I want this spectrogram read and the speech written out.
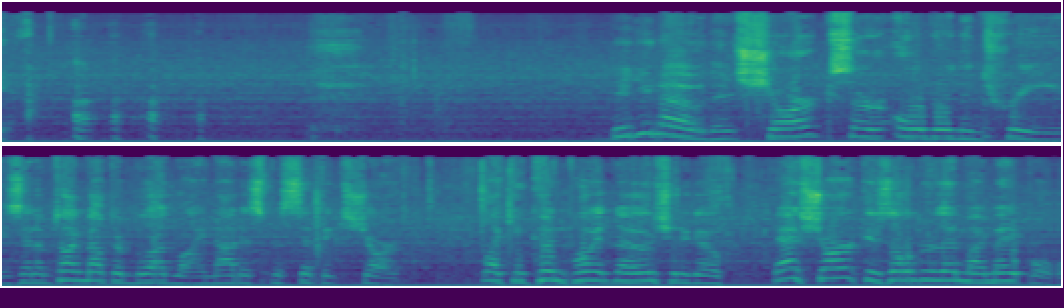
Yeah. Did you know that sharks are older than trees? And I'm talking about their bloodline, not a specific shark. Like you couldn't point in the ocean and go, that shark is older than my maple.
